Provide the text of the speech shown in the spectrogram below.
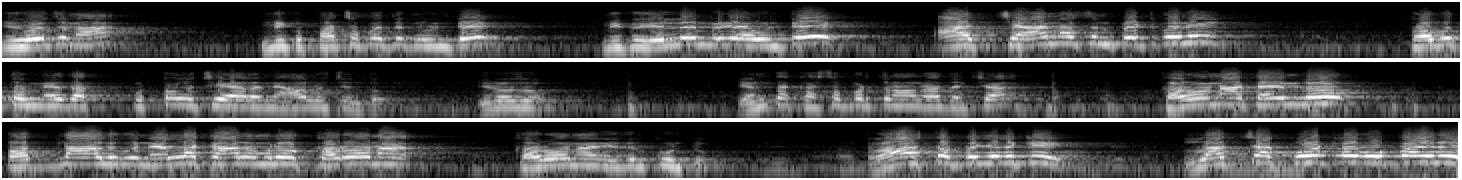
ఈ రోజున మీకు పచ్చపత్రికలు ఉంటే మీకు ఎల్లో మీడియా ఉంటే ఆ ఛానల్స్ని పెట్టుకొని ప్రభుత్వం మీద కుట్రలు చేయాలనే ఆలోచనతో. ఈరోజు ఎంత కష్టపడుతున్నావు నా దక్ష? కరోనా టైంలో పద్నాలుగు నెలల కాలంలో కరోనా కరోనాని ఎదుర్కొంటూ. రాష్ట్ర ప్రజలకి లక్ష కోట్ల రూపాయలు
